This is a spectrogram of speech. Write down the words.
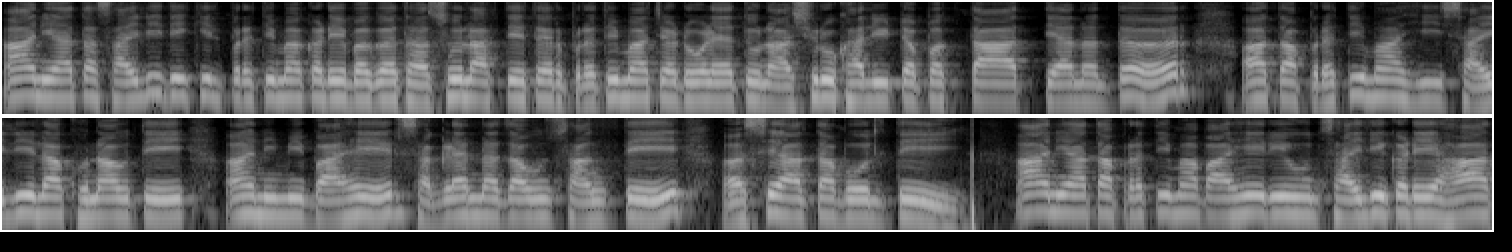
आणि आता सायली देखील प्रतिमाकडे बघत हसू लागते तर प्रतिमाच्या डोळ्यातून अश्रू खाली टपकतात. त्यानंतर आता प्रतिमा ही सायलीला खुणावते आणि मी बाहेर सगळ्यांना जाऊन सांगते असे आता बोलते. आणि आता प्रतिमा बाहेर येऊन सायलीकडे हात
